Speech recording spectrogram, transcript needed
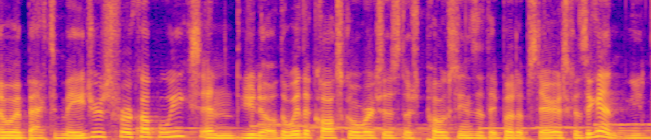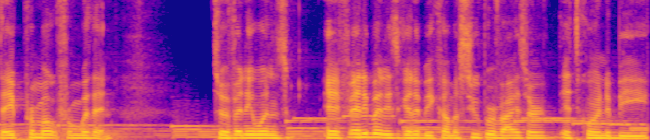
I went back to majors for a couple weeks, and you know the way that Costco works is there's postings that they put upstairs because again they promote from within. So if anyone's if anybody's going to become a supervisor, it's going to be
